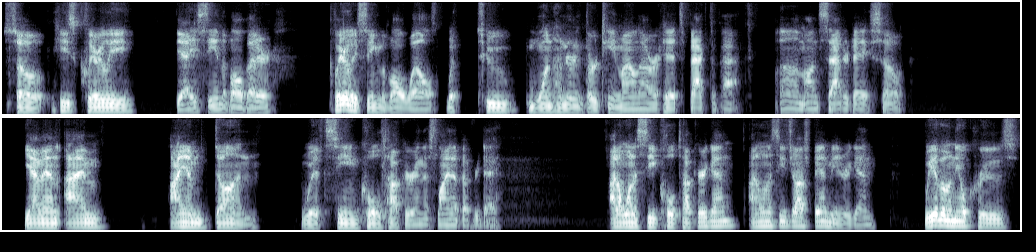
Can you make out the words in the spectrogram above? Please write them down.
So he's clearly, yeah, he's seeing the ball better. Clearly seeing the ball well with two 113 mile an hour hits back to back um, on Saturday. So, yeah, man, I'm I am done with seeing Cole Tucker in this lineup every day. I don't want to see Cole Tucker again. I don't want to see Josh VanMeter again. We have Oneil Cruz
